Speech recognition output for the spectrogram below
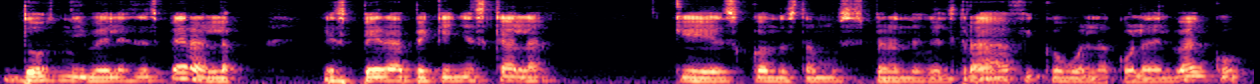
dos niveles de espera. La espera a pequeña escala, que es cuando estamos esperando en el tráfico o en la cola del banco,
